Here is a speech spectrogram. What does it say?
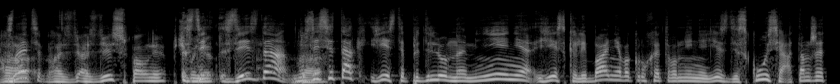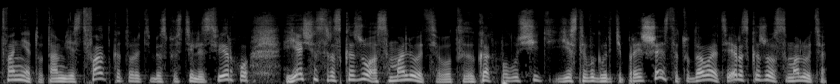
А, Знаете, а, а здесь вполне. Почему здесь, нет? Здесь да, но да. здесь и так есть определенное мнение, есть колебания вокруг этого мнения, есть дискуссия, а там же этого нету. Там есть факт, который тебе спустили сверху. Я сейчас расскажу о самолете. Вот как получить, если вы говорите происшествие, то давайте я расскажу о самолете.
